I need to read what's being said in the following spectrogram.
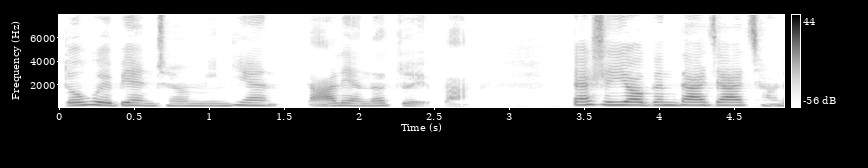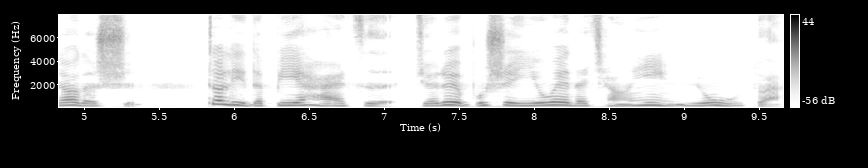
都会变成明天打脸的嘴巴。但是要跟大家强调的是，这里的逼孩子绝对不是一味的强硬与武断，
